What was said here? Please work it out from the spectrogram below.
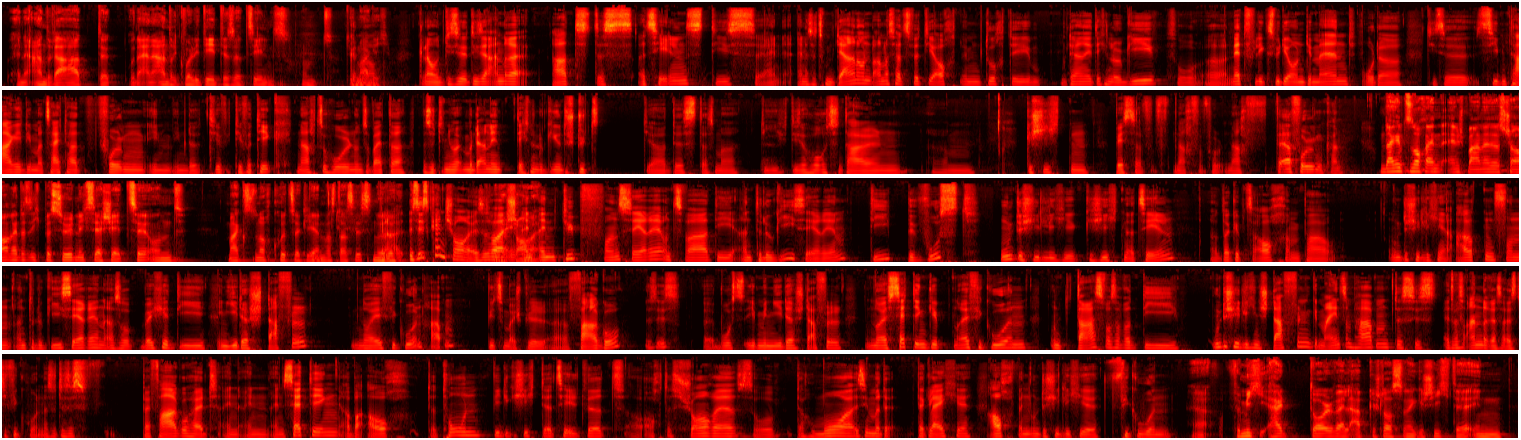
eine andere Art der, oder eine andere Qualität des Erzählens und die genau. mag ich. Genau, und diese, diese andere Art des Erzählens, die ist einerseits moderner und andererseits wird die auch durch die moderne Technologie, so äh, Netflix, Video on Demand oder diese sieben Tage, die man Zeit hat, Folgen in, in der TV-Thek nachzuholen und so weiter. Also die moderne Technologie unterstützt ja das, dass man die, diese horizontalen ähm, Geschichten besser nachverfolgen kann. Und dann gibt es noch ein, ein spannendes Genre, das ich persönlich sehr schätze und Magst du noch kurz erklären, was das ist? Genau. Es ist kein Genre, es ist ein, ein, ein, Typ von Serie und zwar die Anthologieserien, die bewusst unterschiedliche Geschichten erzählen. Da gibt es auch ein paar unterschiedliche Arten von Anthologieserien, also welche, die in jeder Staffel neue Figuren haben, wie zum Beispiel äh, Fargo es ist. Äh, wo es eben in jeder Staffel ein neues Setting gibt, neue Figuren. Und das, was aber die unterschiedlichen Staffeln gemeinsam haben, das ist etwas anderes als die Figuren. Also das ist bei Fargo halt ein, ein, ein Setting, aber auch der Ton, wie die Geschichte erzählt wird, auch das Genre, so der Humor ist immer der gleiche, auch wenn unterschiedliche Figuren. Ja, für mich halt toll, weil abgeschlossene Geschichte. In,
